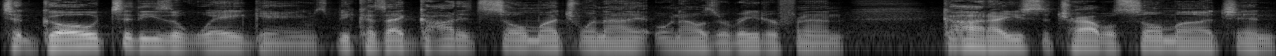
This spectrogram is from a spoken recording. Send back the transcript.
to go to these away games because I got it so much when I when I was a Raider fan. God, I used to travel so much and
